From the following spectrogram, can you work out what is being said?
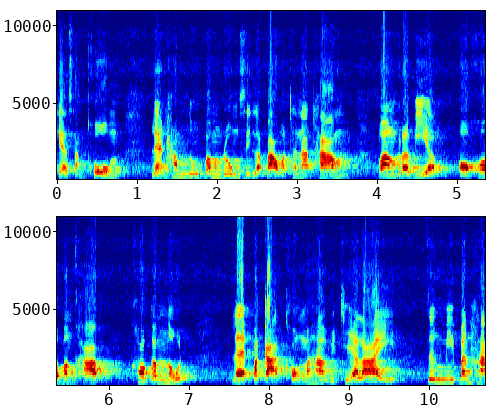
แก่สังคม และทำนุบำรุงศิลปวัฒนธรรม วางระเบียบ ออกข้อบังคับ ข้อกำหนด และประกาศของมหาวิทยาลัย จึงมีปัญหา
